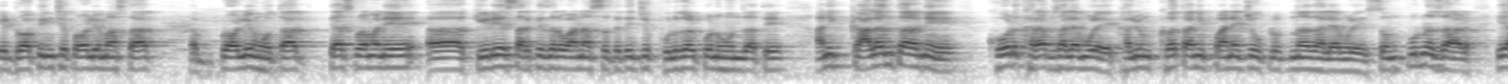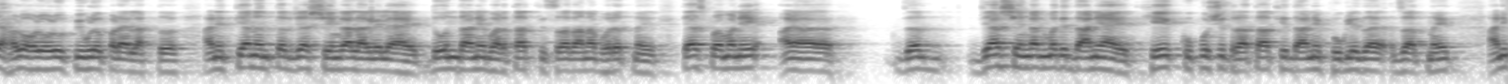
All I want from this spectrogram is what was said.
हे ड्रॉपिंगचे प्रॉब्लेम असतात प्रॉब्लेम होतात. त्याचप्रमाणे किडेसारखे जर वाण असतं तर त्यांची फुलगळ पण होऊन जाते आणि कालांतराने खोड खराब झाल्यामुळे खालून खत आणि पाण्याची उपलब्ध न झाल्यामुळे संपूर्ण झाड हे हळूहळू पिवळं पडायला लागतं आणि त्यानंतर ज्या शेंगा लागलेल्या आहेत दोन दाणे भरतात तिसरा दाणा भरत नाही. त्याचप्रमाणे जर ज्या शेंगांमध्ये दाणे आहेत हे कुपोषित राहतात हे दाणे फुगले जा जात नाहीत आणि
